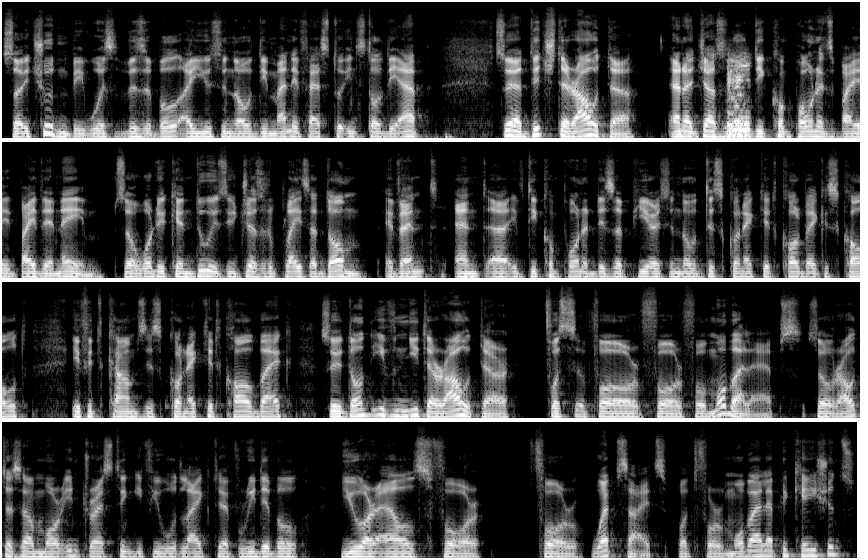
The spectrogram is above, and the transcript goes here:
So it shouldn't be visible. I use, you know, the manifest to install the app. So I ditched the router and I just load the components by by their name. So what you can do is you just replace a DOM event, and uh, if the component disappears, you know, disconnected callback is called. If it comes, is connected callback. So you don't even need a router for for for for mobile apps. So routers are more interesting if you would like to have readable URLs for for websites, but for mobile applications,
